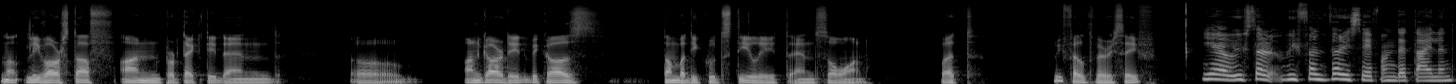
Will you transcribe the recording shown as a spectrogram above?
not leave our stuff unprotected and uh, unguarded because somebody could steal it and so on. But we felt very safe. Yeah we felt we felt very safe on that island.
